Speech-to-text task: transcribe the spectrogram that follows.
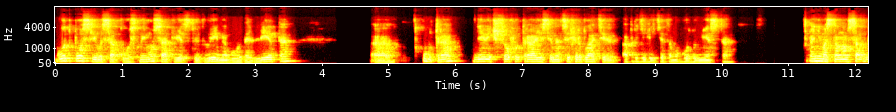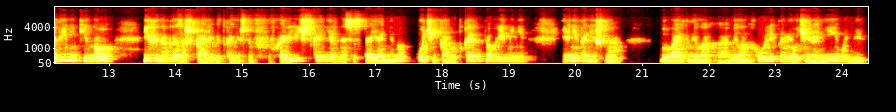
год после высокосный, ему соответствует время года лето, э, утро, 9 часов утра, если на циферблате определить этому году место. Они в основном сангвиники, но их иногда зашкаливает, конечно, в хорелическое нервное состояние, но очень короткое по времени. И они, конечно, бывают меланхоликами, очень ранимыми,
